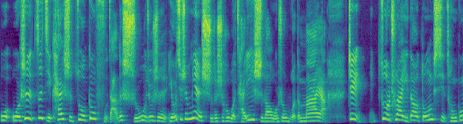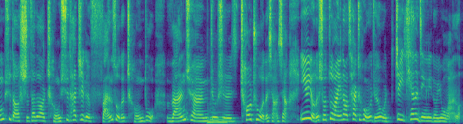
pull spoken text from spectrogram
我我是自己开始做更复杂的食物，就是尤其是面食的时候，我才意识到，我说我的妈呀，这做出来一道东西，从工序到食材到程序，它这个繁琐的程度，完全就是超出我的想象。因为有的时候做完一道菜之后，我就觉得我这一天的精力都用完了，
